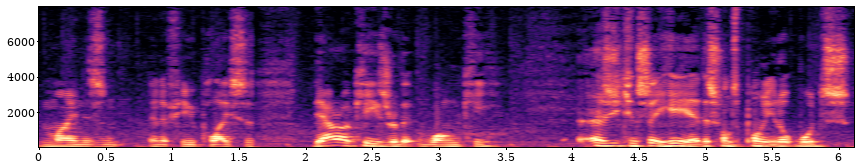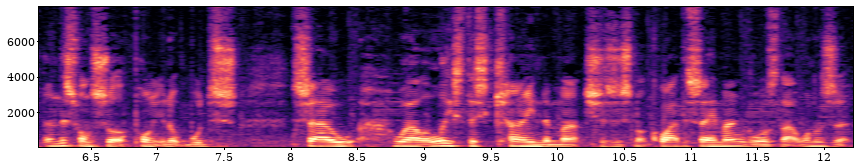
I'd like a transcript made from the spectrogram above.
Mine isn't in a few places. The arrow keys are a bit wonky. As you can see here, this one's pointing upwards and this one's sort of pointing upwards. So, well, at least this kind of matches. It's not quite the same angle as that one, is it?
